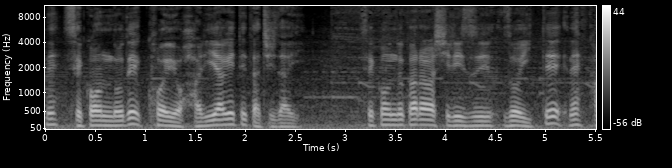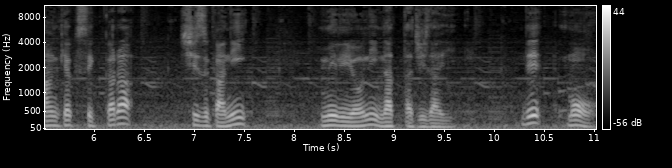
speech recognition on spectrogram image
ね、セコンドで声を張り上げてた時代。セコンドからは退いて、ね、観客席から静かに見るようになった時代。でもう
